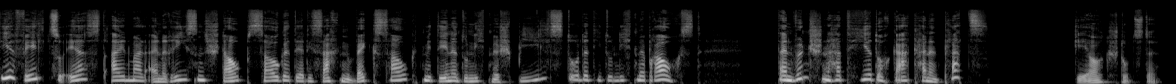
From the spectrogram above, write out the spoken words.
Dir fehlt zuerst einmal ein Riesenstaubsauger, der die Sachen wegsaugt, mit denen du nicht mehr spielst oder die du nicht mehr brauchst. Dein Wünschen hat hier doch gar keinen Platz. Georg stutzte.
